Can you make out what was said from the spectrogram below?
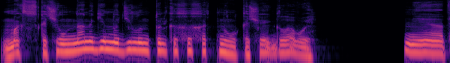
Макс вскочил на ноги, но Дилан только хохотнул, качая головой. «Нет,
